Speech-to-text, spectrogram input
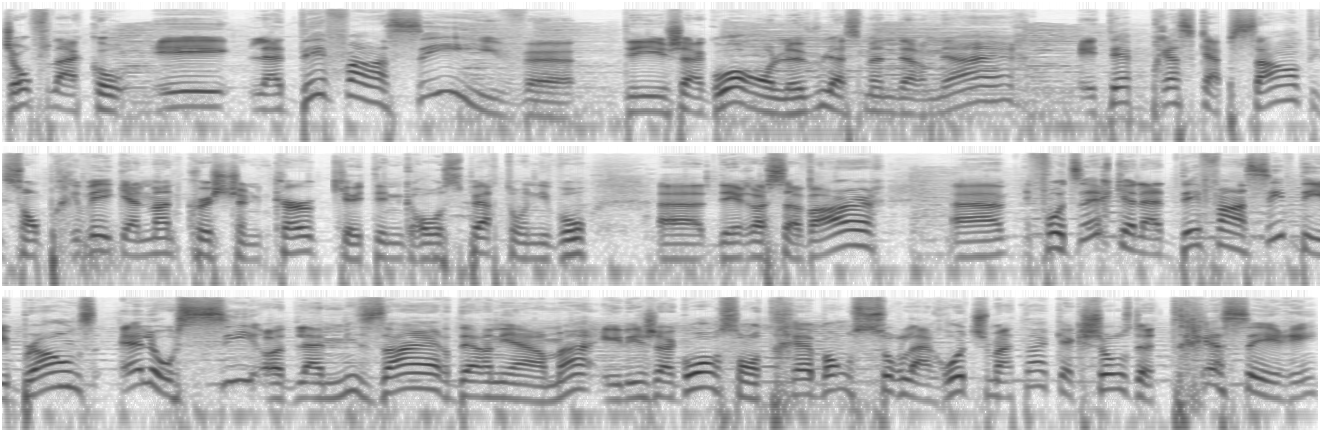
Joe Flacco. Et la défensive des Jaguars, on l'a vu la semaine dernière, était presque absente. Ils sont privés également de Christian Kirk, qui a été une grosse perte au niveau euh, des receveurs. Euh, Il faut dire que la défensive des Browns, elle aussi, a de la misère dernièrement. Et les Jaguars sont très bons sur la route. Je m'attends à quelque chose de très serré.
